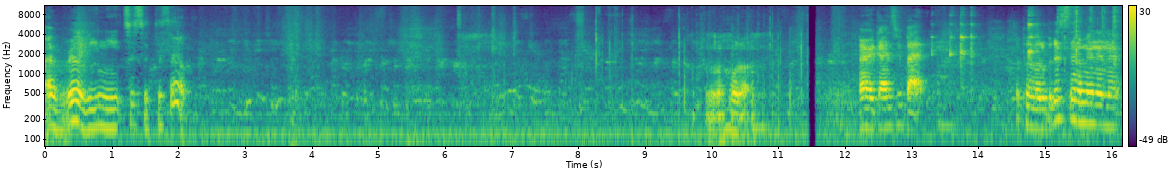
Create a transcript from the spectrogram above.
I really need to set this out. Uh, hold on. Alright guys, we're back. Put a little bit of cinnamon in it.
